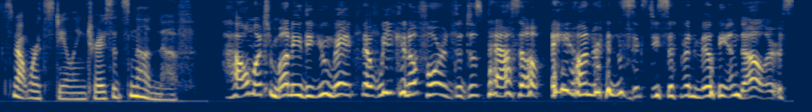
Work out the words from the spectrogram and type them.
It's not worth stealing, Trace. It's not enough. How much money do you make that we can afford to just pass up eight hundred and sixty-seven million dollars?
